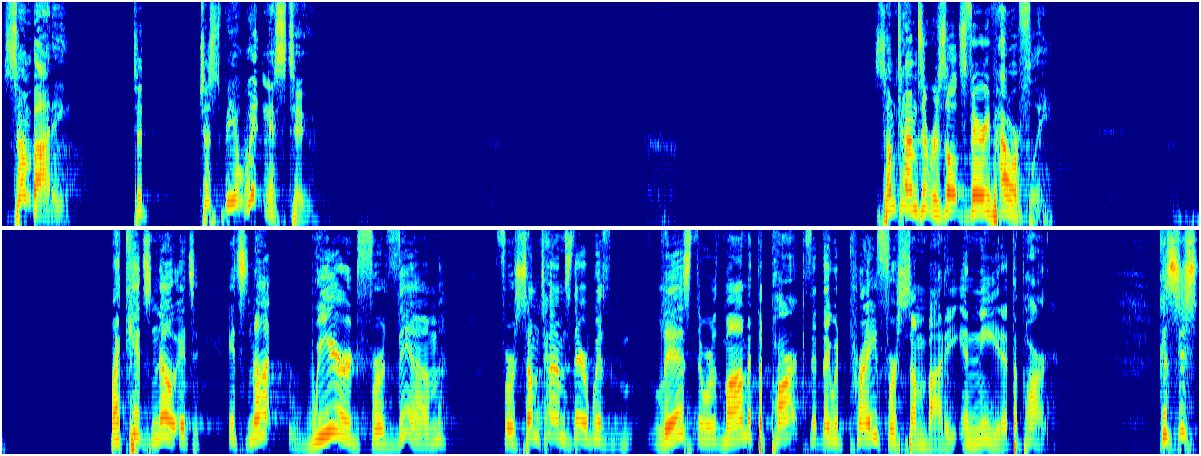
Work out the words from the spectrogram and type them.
Somebody to just be a witness to. Sometimes it results very powerfully. My kids know it's, it's not weird for them, for sometimes they're with Liz, they're with mom at the park, that they would pray for somebody in need at the park. Because just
